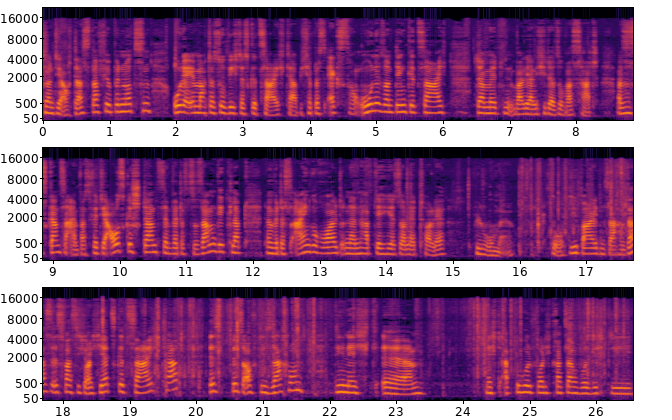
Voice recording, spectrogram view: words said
könnt ihr auch das dafür benutzen. Oder ihr macht das so, wie ich das gezeigt habe. Ich habe das extra ohne so ein Ding gezeigt, damit, weil ja nicht jeder sowas hat. Also es ist ganz einfach. Es wird ja ausgestanzt, dann wird das zusammengeklappt, dann wird das eingerollt und dann habt ihr hier so eine tolle Blume. So, die beiden Sachen. Das ist, was ich euch jetzt gezeigt habe. Ist bis auf die Sachen, die nicht, äh, nicht abgeholt, wollte ich gerade sagen, wo sich die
